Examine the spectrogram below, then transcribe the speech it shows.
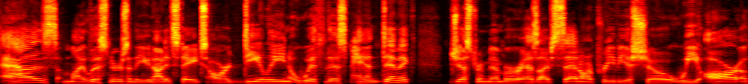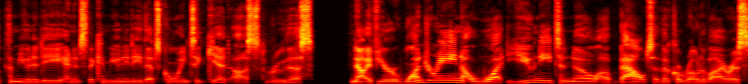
as my listeners in the United States are dealing with this pandemic, just remember, as I've said on a previous show, we are a community and it's the community that's going to get us through this. Now, if you're wondering what you need to know about the coronavirus,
